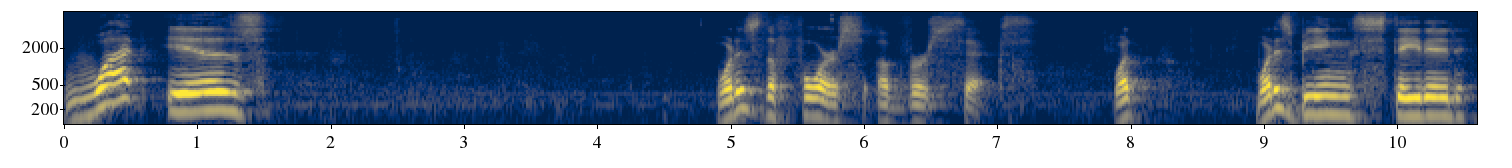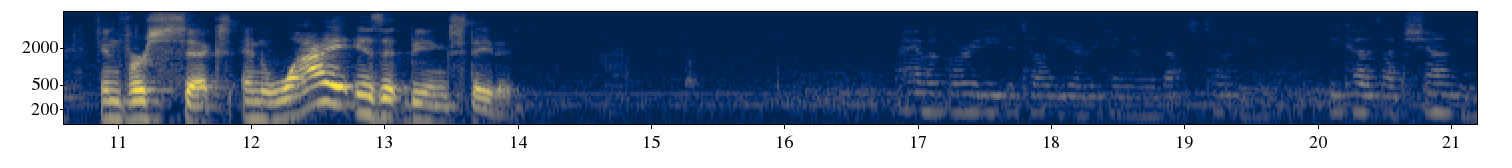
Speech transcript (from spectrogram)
What is what is the force of verse 6? What what is being stated in verse 6 and why is it being stated? I have authority to tell you everything I'm about to tell you because I've shown you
